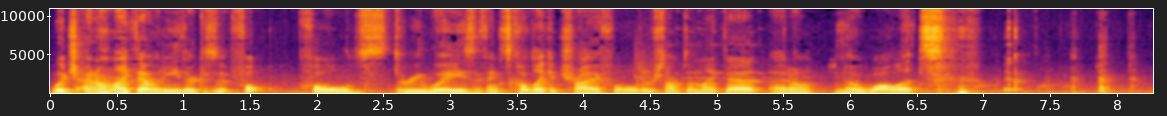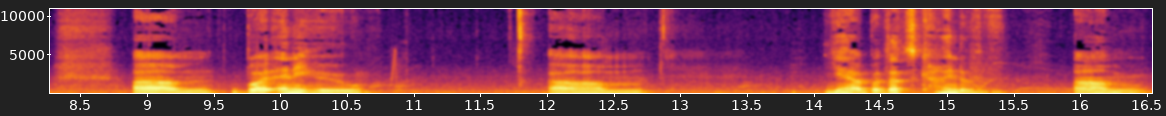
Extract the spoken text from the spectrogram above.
which I don't like that one either because it fo- folds three ways. I think it's called like a trifold or something like that. I don't know wallets. um, but anywho, um, yeah, but that's kind of, um,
